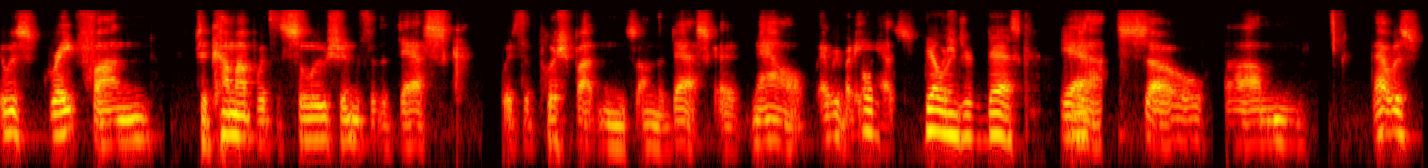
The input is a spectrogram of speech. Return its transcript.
it was great fun to come up with a solution for the desk with the push buttons on the desk. Uh, now everybody oh, has Dillinger push. desk. Yeah. yeah. So um, that was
